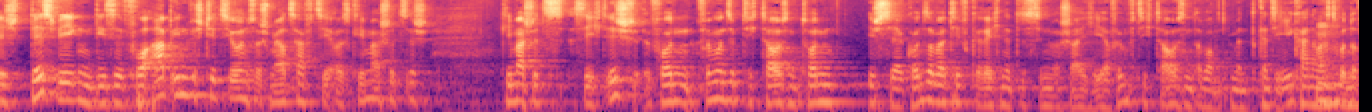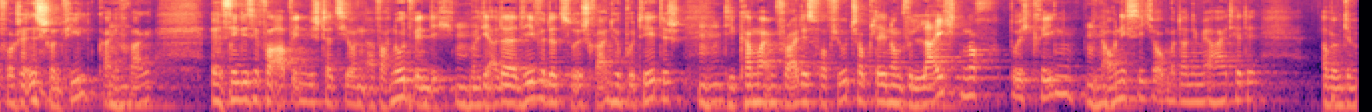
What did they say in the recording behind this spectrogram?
ist deswegen diese Vorabinvestition, so schmerzhaft sie aus Klimaschutz ist, Klimaschutzsicht ist, von 75.000 Tonnen ist sehr konservativ gerechnet, das sind wahrscheinlich eher 50.000, aber man kann sich eh keiner was mhm. drunter vorstellen, ist schon viel, keine mhm. Frage, äh, sind diese Vorabinvestitionen einfach notwendig, mhm. weil die Alternative dazu ist rein hypothetisch, mhm. die kann man im Fridays for Future Plenum vielleicht noch durchkriegen, bin mhm. auch nicht sicher, ob man da eine Mehrheit hätte, aber mit dem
